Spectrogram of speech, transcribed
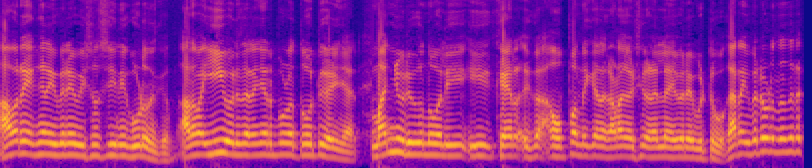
അവർ എങ്ങനെ ഇവരെ വിശ്വസിച്ച് ഇനി കൂടെ നിൽക്കും? അഥവാ ഈ ഒരു തെരഞ്ഞെടുപ്പ് തോറ്റു കഴിഞ്ഞാൽ മഞ്ഞുരുകുന്ന പോലെ ഈ ഈ കേര ഒപ്പം നിൽക്കുന്ന ഘടകകക്ഷികളെല്ലാം ഇവരെ വിട്ടുപോകും. കാരണം ഇവരോട് നിന്നിട്ട്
